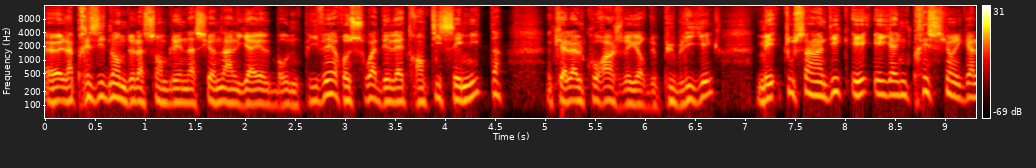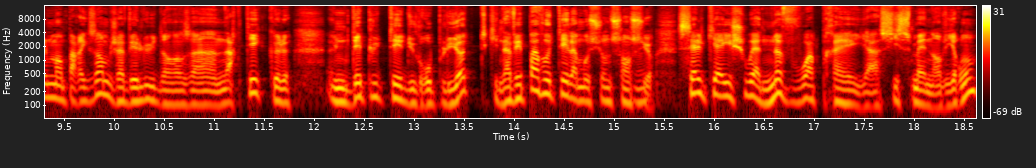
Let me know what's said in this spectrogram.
Euh, la présidente de l'Assemblée nationale, Yael Braun-Pivet, reçoit des lettres antisémites, qu'elle a le courage d'ailleurs de publier, mais tout ça indique, et il y a une pression également, par exemple, j'avais lu dans un article une députée du groupe Lyot, qui n'avait pas voté la motion de censure, celle qui a échoué à neuf voix près il y a six semaines environ,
